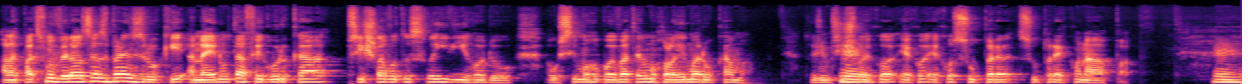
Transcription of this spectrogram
ale pak jsme vyrazil zbraň z ruky a najednou ta figurka přišla o tu svoji výhodu a už si mohl bojovat jenom holejma rukama. Což mi přišlo hmm. jako, jako, jako super, super jako nápad. Hmm.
